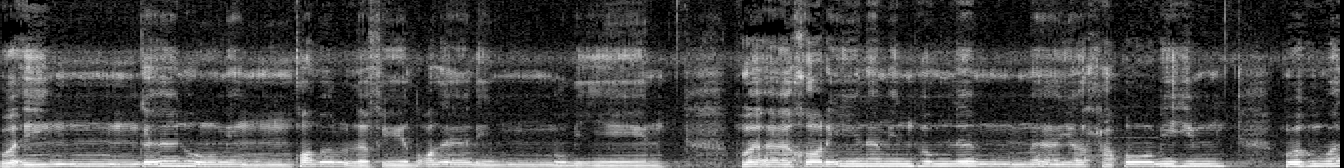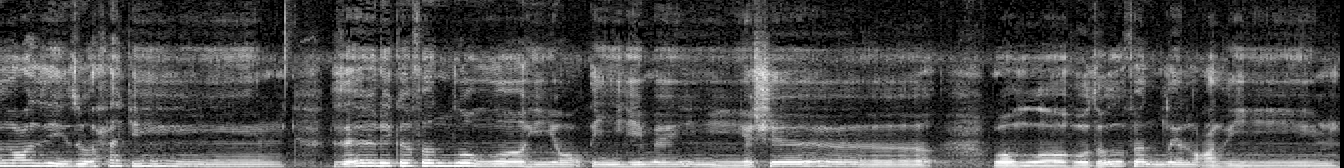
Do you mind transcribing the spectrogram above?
وإن كانوا من قبل لفي ضلال وآخرين منهم لما يلحقوا بهم وهو العزيز الحكيم. ذلك فضل الله يعطيه من يشاء والله ذو الفضل العظيم.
